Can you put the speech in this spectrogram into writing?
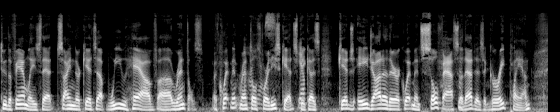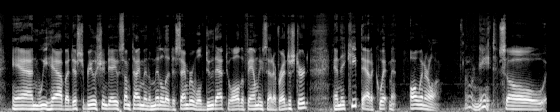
to the families that sign their kids up, we have uh, rentals, equipment rentals yes. for these kids Yep. because kids age out of their equipment so fast. So that is a great plan. And we have a distribution day sometime in the middle of December. We'll do that to all the families that have registered, and they keep that equipment all winter long. Oh, neat. So,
